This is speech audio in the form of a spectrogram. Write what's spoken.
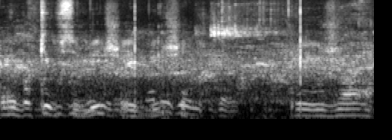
Рибаків все більше і більше приїжджає.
